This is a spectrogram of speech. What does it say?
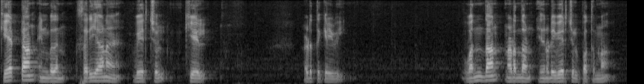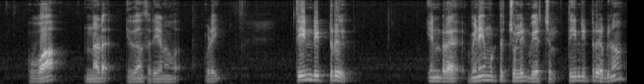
கேட்டான் என்பதன் சரியான வேர்ச்சொல் கேள். அடுத்த கேள்வி. வந்தான் நடந்தான் இதனுடைய வேர்ச்சொல் பார்த்தோம்னா வா நட இதுதான் சரியான விடை. தீண்டிற்று என்ற வினைமுட்டுச் சொல்லின் வேர்ச்சொல். தீண்டிற்று அப்படின்னா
